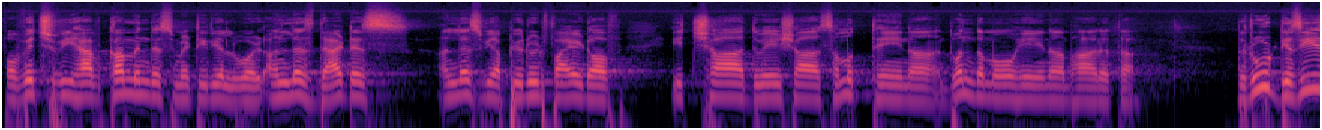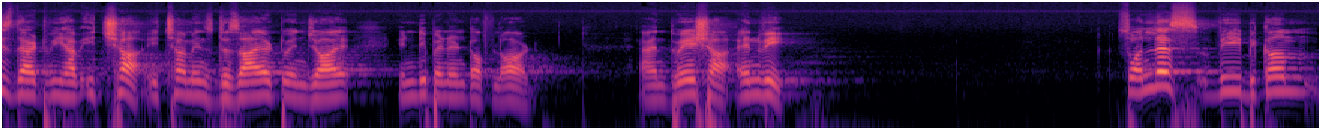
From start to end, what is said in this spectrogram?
for which we have come in this material world, unless that is, unless we are purified of ichha, dvesha, samutthena, dvandvamohena, bharata. The root disease that we have ichha, ichha means desire to enjoy independent of Lord and dvesha, envy. So, unless we become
